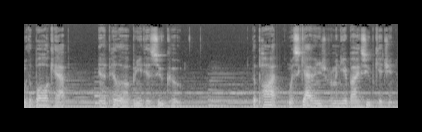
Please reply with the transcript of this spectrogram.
with a ball cap and a pillow beneath his suit coat. The pot was scavenged from a nearby soup kitchen,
